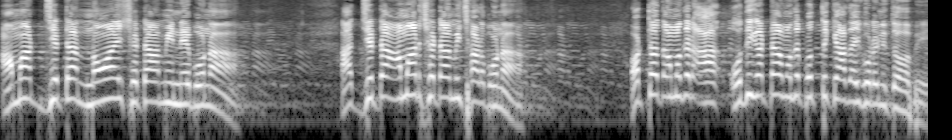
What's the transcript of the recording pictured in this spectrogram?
আমার যেটা নয় সেটা আমি নেব না। আর যেটা আমার সেটা আমি ছাড়বো না। অর্থাৎ আমাদের অধিকারটা আমাদের প্রত্যেককে আদায় করে নিতে হবে।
